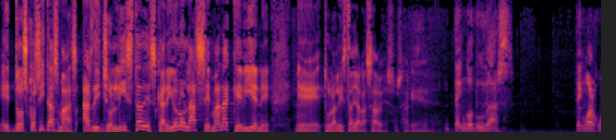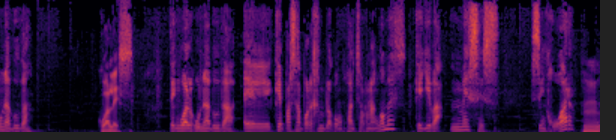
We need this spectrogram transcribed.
eh, dos cositas más. Has dicho lista de Escariolo la semana que viene. Mm. Eh, tú la lista ya la sabes, o sea que... Tengo dudas. Tengo alguna duda. ¿Cuál es? Tengo alguna duda. Eh, ¿Qué pasa, por ejemplo, con Juan Hernán Gómez, que lleva meses sin jugar? Mm.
